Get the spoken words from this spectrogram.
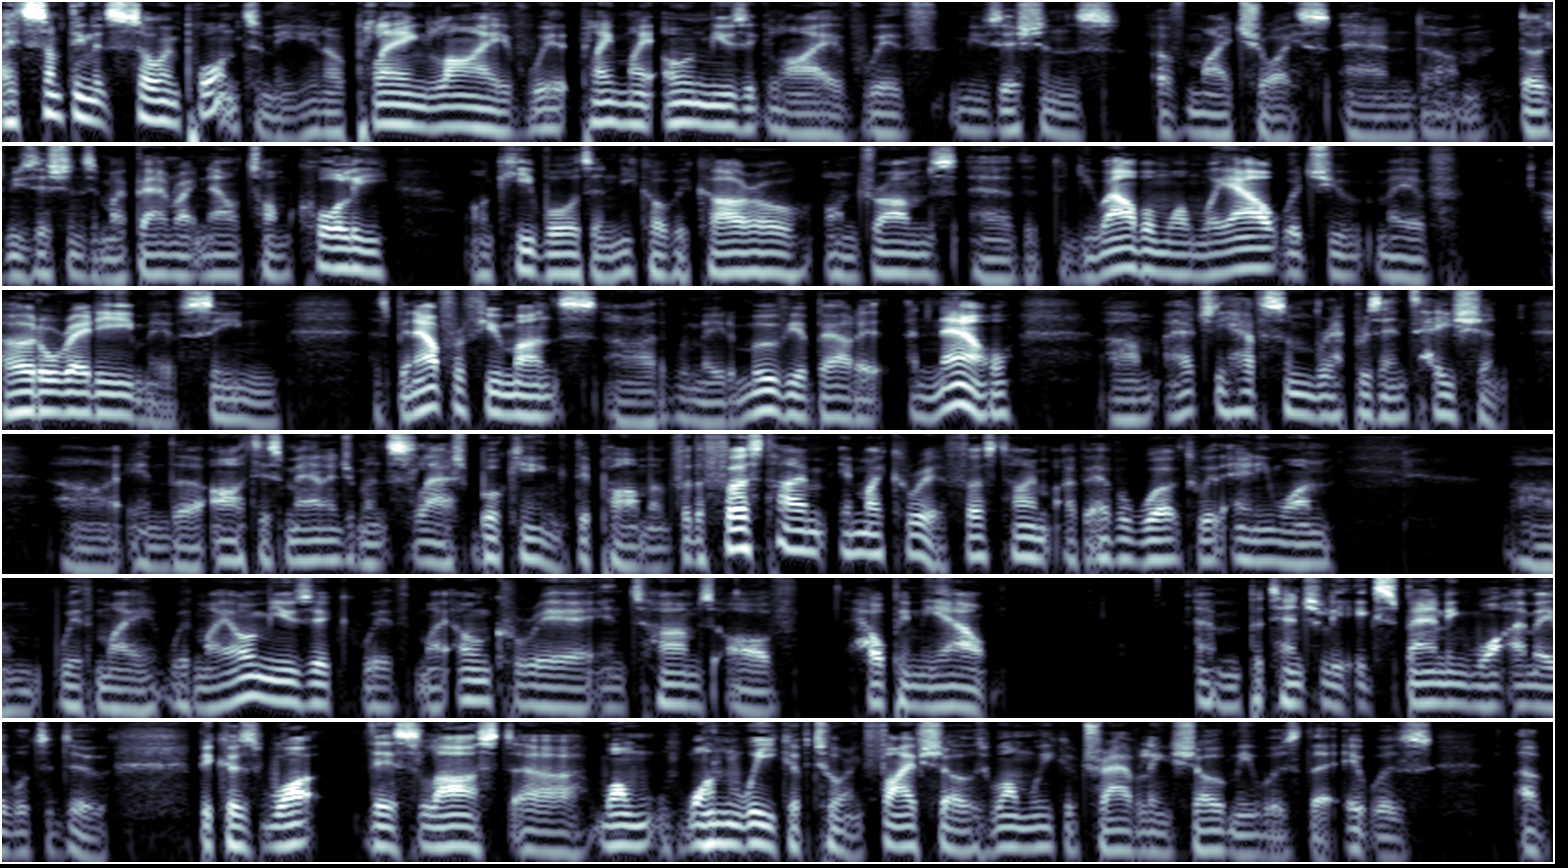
it's something that's so important to me, you know, playing live with playing my own music live with musicians of my choice. And um, those musicians in my band right now, Tom Cawley on keyboards and Nico Viccaro on drums. Uh, the, the, new album, One Way Out, which you may have heard already, may have seen, has been out for a few months. Uh, we made a movie about it, and now um, I actually have some representation uh, in the artist management slash booking department for the first time in my career. First time I've ever worked with anyone um, with my with my own music, with my own career in terms of helping me out and potentially expanding what I'm able to do. Because what this last uh, one one week of touring, five shows, one week of traveling showed me was that it was a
